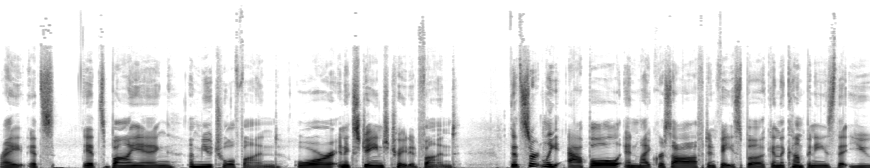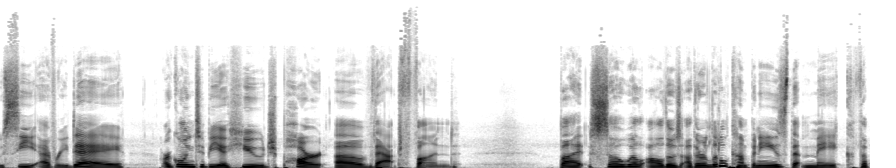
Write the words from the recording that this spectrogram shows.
Right? It's it's buying a mutual fund or an exchange traded fund. That certainly Apple and Microsoft and Facebook and the companies that you see every day are going to be a huge part of that fund. But so will all those other little companies that make the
